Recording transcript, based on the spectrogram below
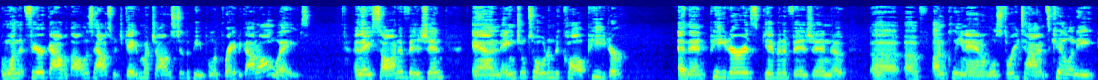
and one that feared God with all his house, which gave much alms to the people and prayed to God always. And they saw in a vision, and an angel told him to call Peter. And then Peter is given a vision of, uh, of unclean animals three times, kill and eat.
